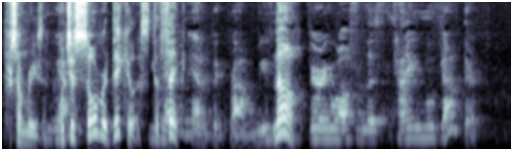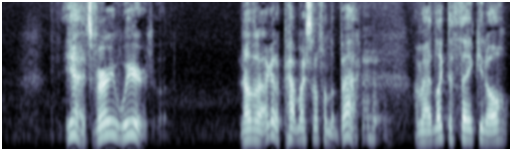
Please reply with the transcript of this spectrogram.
for some reason, You which is haven't- so ridiculous You to haven't think. had a big problem. You've No. done very well from the time you moved out there. Yeah, it's very weird. Now that I got to pat myself on the back. I mean, I'd like to thank, you know,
